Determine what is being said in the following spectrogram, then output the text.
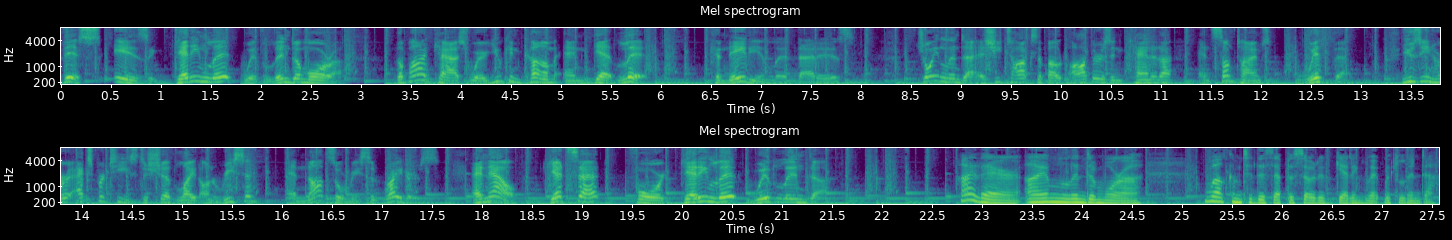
This is Getting Lit with Linda Morra, the podcast where you can come and get lit. Canadian lit, that is. Join Linda as she talks about authors in Canada and sometimes with them, using her expertise to shed light on recent and not so recent writers. And now, get set for Getting Lit with Linda. Hi there, I'm Linda Morra. Welcome to this episode of Getting Lit with Linda.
